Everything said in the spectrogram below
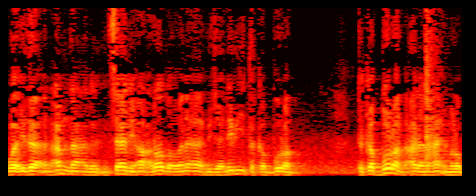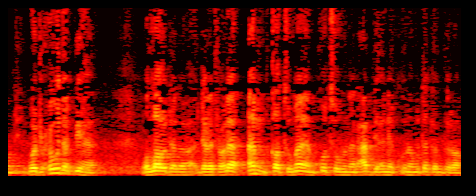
وإذا أنعمنا على الإنسان أعرض ونأى بجانبه تكبرا. تكبرا على نعائم ربه وجحودا بها. والله جل وعلا أمقت ما يمقته من العبد أن يكون متكبرا.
